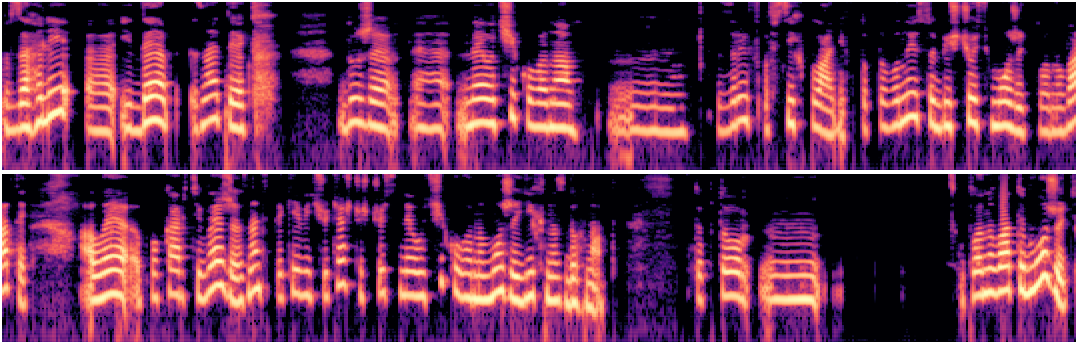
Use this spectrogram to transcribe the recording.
взагалі е, іде, знаєте, як дуже е, неочікувано м, зрив всіх планів. Тобто вони собі щось можуть планувати, але по карті вежа, знаєте, таке відчуття, що щось неочікувано може їх наздогнати. Тобто планувати можуть,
